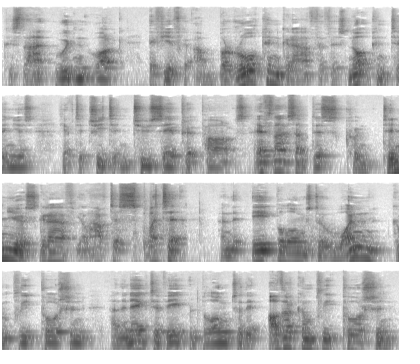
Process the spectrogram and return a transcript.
because that wouldn't work. If you've got a broken graph, if it's not continuous, you have to treat it in two separate parts. If that's a discontinuous graph, you'll have to split it. And the 8 belongs to one complete portion, and the negative 8 would belong to the other complete portion.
